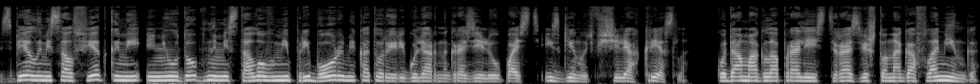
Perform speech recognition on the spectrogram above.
с белыми салфетками и неудобными столовыми приборами, которые регулярно грозили упасть и сгинуть в щелях кресла, куда могла пролезть разве что нога фламинго,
